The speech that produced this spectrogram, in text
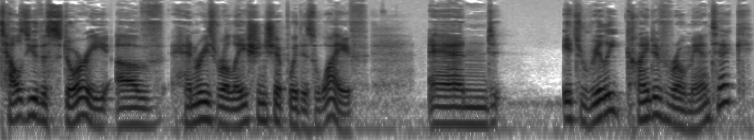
tells you the story of Henry's relationship with his wife. And it's really kind of romantic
